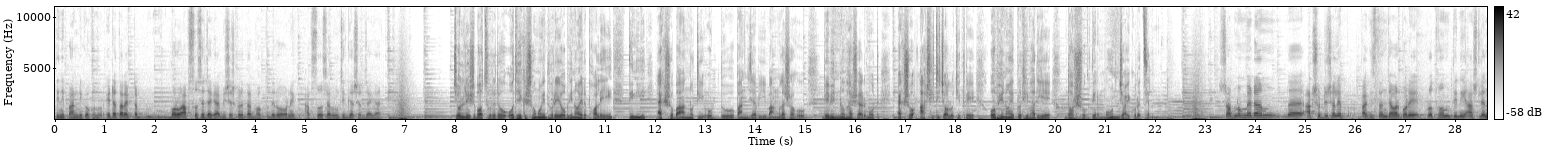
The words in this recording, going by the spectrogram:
তিনি পাননি কখনো। এটা তার একটা বড় আফসোসের জায়গা। বিশেষ করে তার ভক্তদেরও অনেক আফসোস এবং জিজ্ঞাসার জায়গা। চল্লিশ বছরেরও অধিক সময় ধরে অভিনয়ের ফলে তিনি একশো বাহান্নটি উর্দু, পাঞ্জাবি, বাংলাসহ বিভিন্ন ভাষার মোট একশো আশিটি চলচ্চিত্রে অভিনয় প্রতিভা দিয়ে দর্শকদের মন জয় করেছেন। শবনম ম্যাডাম আটষট্টি সালে পাকিস্তান যাওয়ার পরে প্রথম তিনি আসলেন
